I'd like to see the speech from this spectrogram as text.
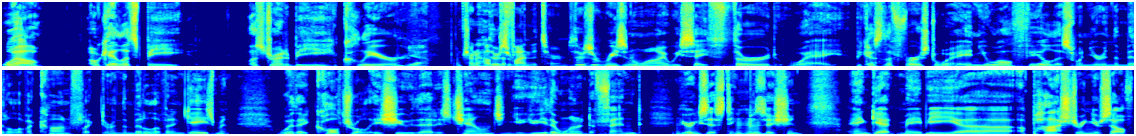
Well, okay, let's be let's try to be clear. Yeah, I'm trying to help There's a- define the terms. There's here. a reason why we say third way because the first way, and you all feel this when you're in the middle of a conflict or in the middle of an engagement with a cultural issue that is challenging you. You either want to defend your mm-hmm. existing mm-hmm. position and get maybe uh, a posturing yourself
